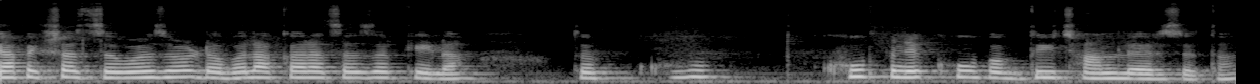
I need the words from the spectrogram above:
यापेक्षा जवळजवळ डबल आकाराचा जर केला तर खूप खूप म्हणजे खूप अगदी छान लेअर्स येतात.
